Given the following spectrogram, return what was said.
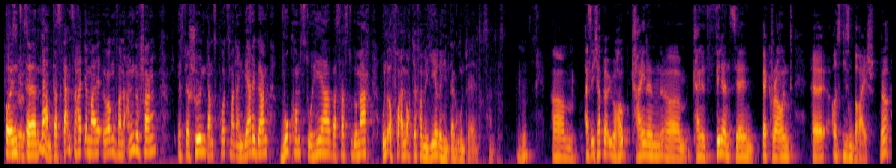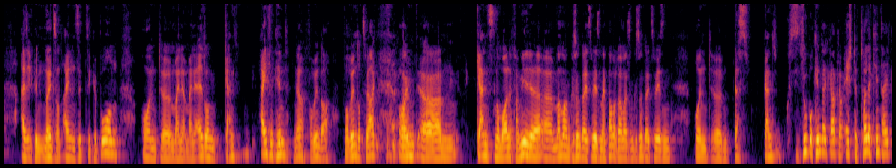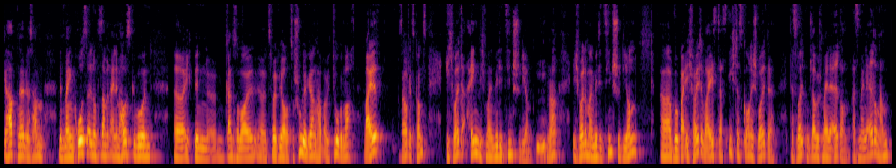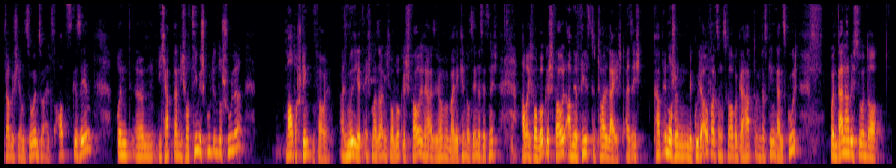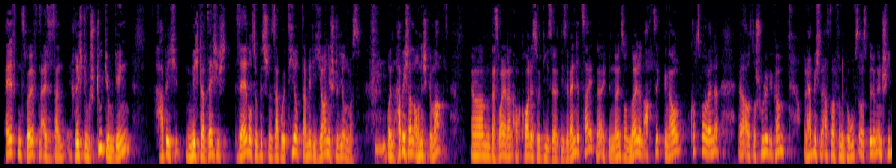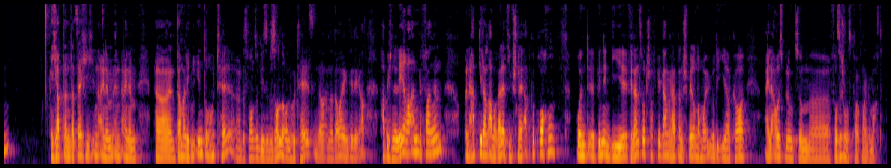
Und ähm, ja, das Ganze hat ja mal irgendwann angefangen. Es wäre schön, ganz kurz mal dein Werdegang. Wo kommst du her? Was hast du gemacht? Und auch vor allem auch der familiäre Hintergrund, der interessant ist. Mhm. Ähm, also ich habe ja überhaupt keinen, ähm, keinen finanziellen Background äh, aus diesem Bereich. Ne? Also ich bin 1971 geboren und äh, meine, meine Eltern ganz Einzelkind, ne, verwöhnter, verwöhnter Zwerg und ähm, ganz normale Familie, äh, Mama im Gesundheitswesen, mein Papa damals im Gesundheitswesen und ähm, das ganz super Kindheit gehabt, habe echt eine tolle Kindheit gehabt. Ne? Wir haben mit meinen Großeltern zusammen in einem Haus gewohnt. Äh, ich bin äh, ganz normal äh, zwölf Jahre zur Schule gegangen, habe Abitur gemacht, weil, pass auf, jetzt kommt's, ich wollte eigentlich mal Medizin studieren. Mhm. Ne? Ich wollte mal Medizin studieren, wobei ich heute weiß, dass ich das gar nicht wollte. Das wollten, glaube ich, meine Eltern. Also meine Eltern haben, glaube ich, ihren Sohn so als Arzt gesehen. Und ähm, ich habe dann, ich war ziemlich gut in der Schule, war aber stinkend faul. Also muss ich jetzt echt mal sagen, ich war wirklich faul. Ne? Also ich hoffe, meine Kinder sehen das jetzt nicht. Aber ich war wirklich faul, aber mir fiel es total leicht. Also ich habe immer schon eine gute Auffassungsgabe gehabt und das ging ganz gut. Und dann habe ich so in der 11., 12., als es dann Richtung Studium ging, habe ich mich tatsächlich selber so ein bisschen sabotiert, damit ich ja nicht studieren muss. Mhm. Und habe ich dann auch nicht gemacht. Ähm, das war ja dann auch gerade so diese, diese Wendezeit. Ne? Ich bin 1989, genau kurz vor der Wende, äh, aus der Schule gekommen und habe mich dann erstmal für eine Berufsausbildung entschieden. Ich habe dann tatsächlich in einem, in einem äh, damaligen Interhotel, äh, das waren so diese besonderen Hotels in der, in der damaligen DDR, habe ich eine Lehre angefangen und habe die dann aber relativ schnell abgebrochen und äh, bin in die Finanzwirtschaft gegangen und habe dann später nochmal über die IHK eine Ausbildung zum äh, Versicherungskaufmann gemacht.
